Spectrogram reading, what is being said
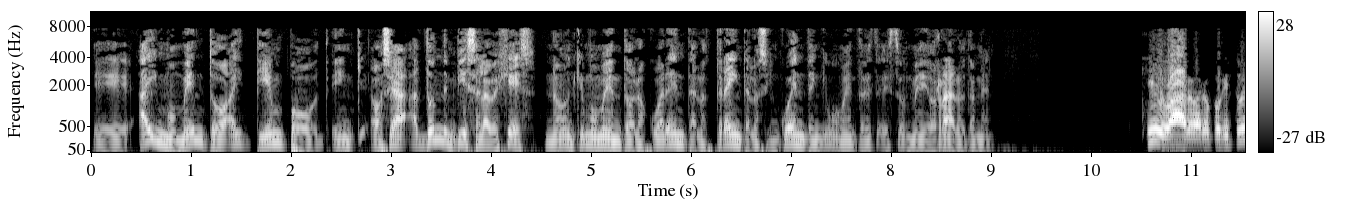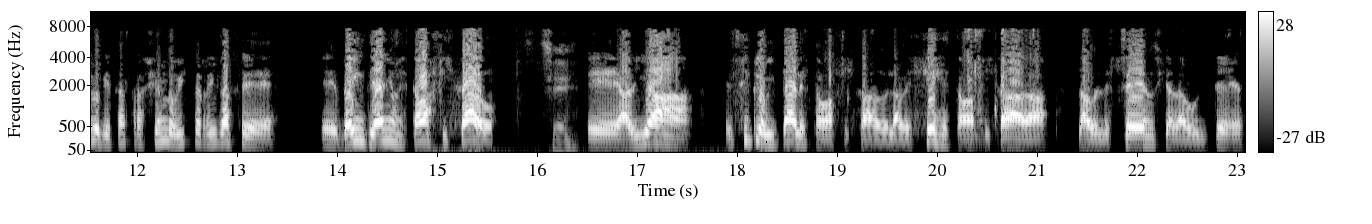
Eh, ¿Hay momento, hay tiempo, en o sea, ¿dónde empieza la vejez? ¿No? ¿En qué momento? ¿A los 40, a los 30, a los 50? ¿En qué momento? Esto, es medio raro también. Qué bárbaro, porque tú lo que estás trayendo, viste, Rick, hace eh, 20 años estaba fijado. Sí. Eh, había, el ciclo vital estaba fijado, la vejez estaba fijada, la adolescencia, la adultez.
